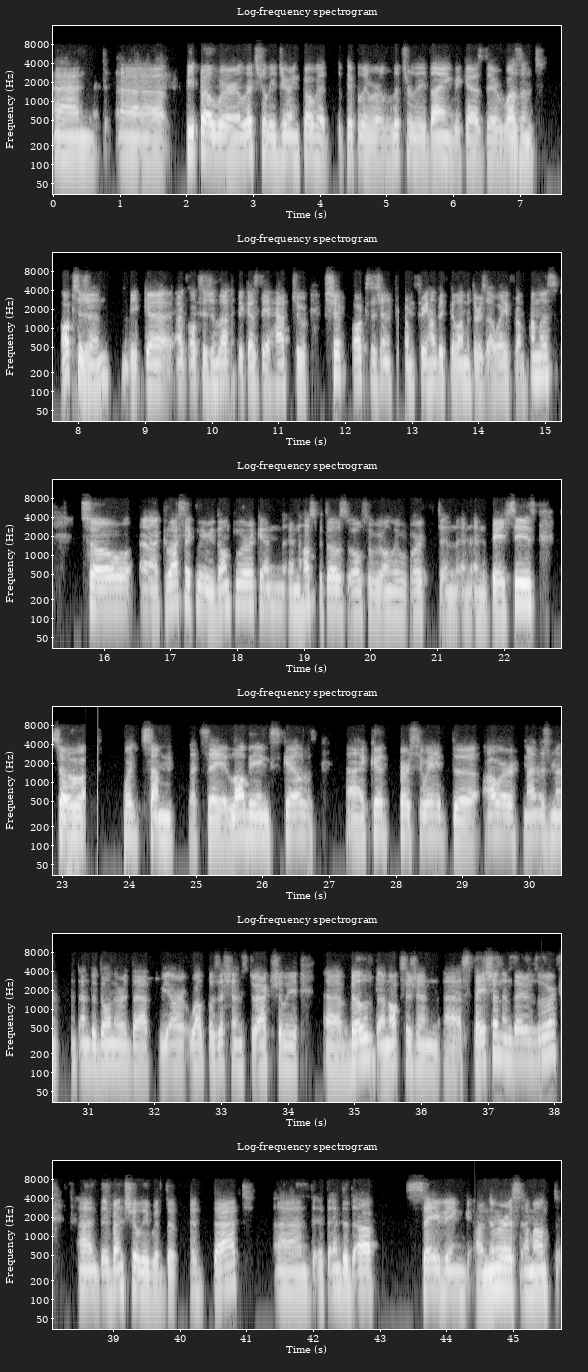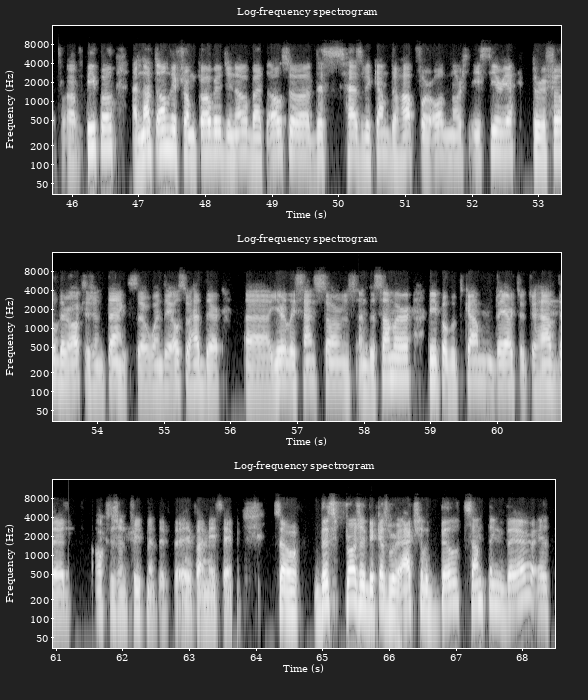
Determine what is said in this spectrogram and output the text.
And uh, people were literally during COVID, the people were literally dying because there wasn't oxygen because oxygen left because they had to ship oxygen from 300 kilometers away from Homs so uh, classically, we don't work in, in hospitals. Also, we only worked in, in, in PHCs. So with some, let's say, lobbying skills, I could persuade the, our management and the donor that we are well positioned to actually uh, build an oxygen uh, station in Deir. And eventually, with the, that, and it ended up saving a numerous amount of people and not only from covid you know but also this has become the hub for all northeast syria to refill their oxygen tanks. So when they also had their uh, yearly sandstorms in the summer people would come there to, to have their oxygen treatment if, if i may say. So this project because we actually built something there it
